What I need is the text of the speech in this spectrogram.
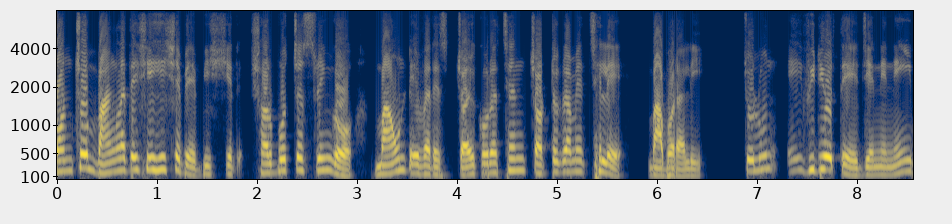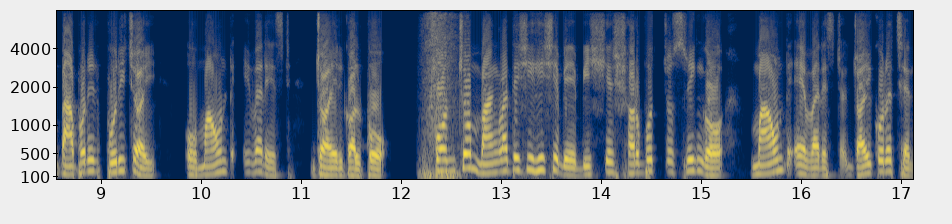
পঞ্চম বাংলাদেশী হিসেবে বিশ্বের সর্বোচ্চ শৃঙ্গ মাউন্ট এভারেস্ট জয় করেছেন চট্টগ্রামের ছেলে বাবর আলী। চলুন এই ভিডিওতে জেনে নেই বাবরের পরিচয় ও মাউন্ট এভারেস্ট জয়ের গল্প। পঞ্চম বাংলাদেশী হিসেবে বিশ্বের সর্বোচ্চ শৃঙ্গ মাউন্ট এভারেস্ট জয় করেছেন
